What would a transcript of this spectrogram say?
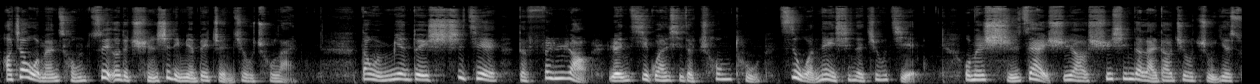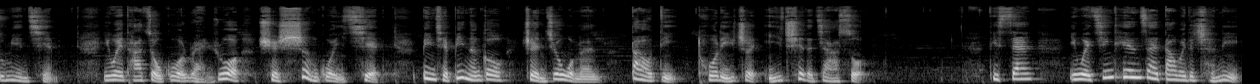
好叫我们从罪恶的权势里面被拯救出来。当我们面对世界的纷扰、人际关系的冲突、自我内心的纠结，我们实在需要虚心的来到救主耶稣面前。因为他走过软弱，却胜过一切，并且必能够拯救我们到底，脱离这一切的枷锁。第三，因为今天在大卫的城里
